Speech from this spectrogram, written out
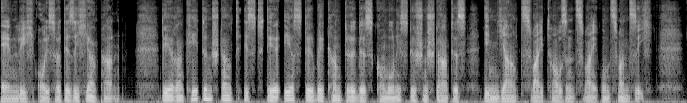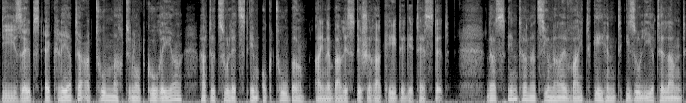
Ähnlich äußerte sich Japan. Der Raketenstart ist der erste bekannte des kommunistischen Staates im Jahr 2022. Die selbst erklärte Atommacht Nordkorea hatte zuletzt im Oktober eine ballistische Rakete getestet. Das international weitgehend isolierte Land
